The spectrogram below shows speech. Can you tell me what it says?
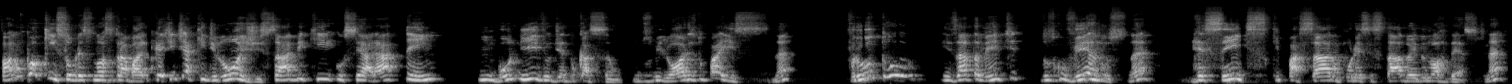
Fala um pouquinho sobre esse nosso trabalho, porque a gente aqui de longe sabe que o Ceará tem um bom nível de educação, um dos melhores do país, né? Fruto exatamente dos governos, né? Recentes que passaram por esse estado aí do Nordeste, né?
